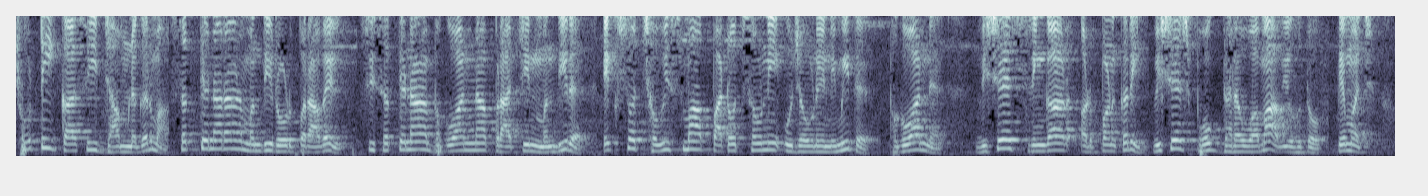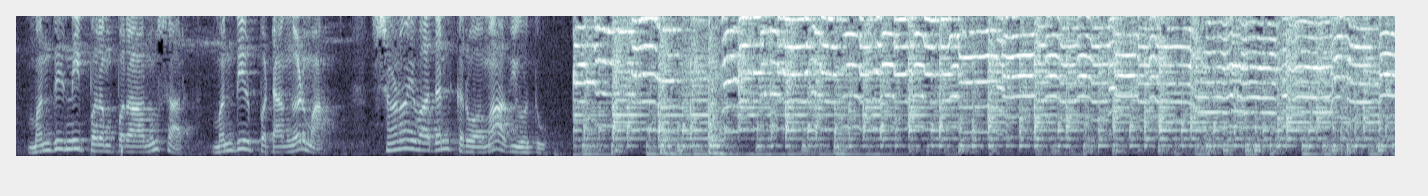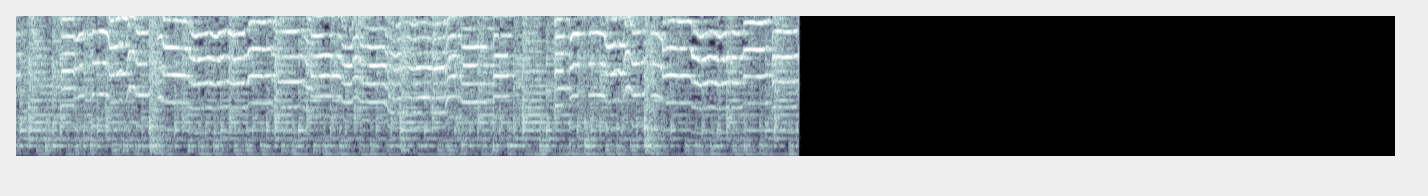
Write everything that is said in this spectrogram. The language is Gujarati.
છોટી કાશી જામનગરમાં સત્યનારાયણ મંદિર રોડ પર આવેલ શ્રી સત્યનારાયણ ભગવાનના પ્રાચીન મંદિરે એકસો છવ્વીસમાં પાટોત્સવની ઉજવણી નિમિત્તે ભગવાનને વિશેષ શ્રૃંગાર અર્પણ કરી વિશેષ ભોગ ધરાવવામાં આવ્યો હતો. તેમજ મંદિરની પરંપરા અનુસાર મંદિર પટાંગણમાં શણય વાદન કરવામાં આવ્યું હતું.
